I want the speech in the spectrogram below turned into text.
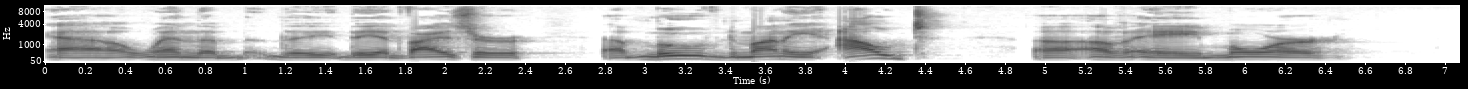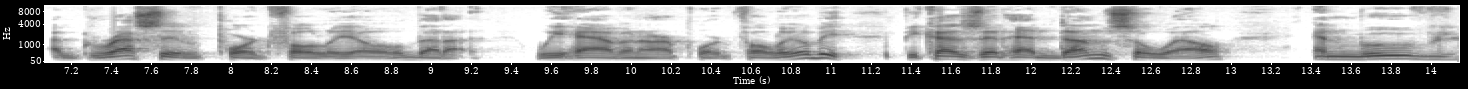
uh, when the the, the advisor uh, moved money out of a more aggressive portfolio that we have in our portfolio because it had done so well and moved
